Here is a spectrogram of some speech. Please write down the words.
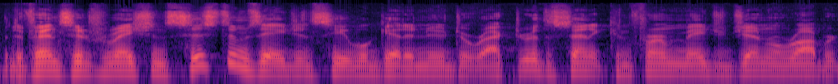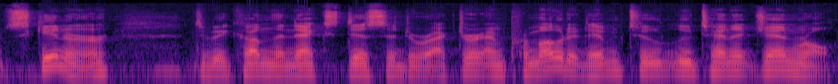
The Defense Information Systems Agency will get a new director. The Senate confirmed Major General Robert Skinner to become the next DISA director and promoted him to lieutenant general.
